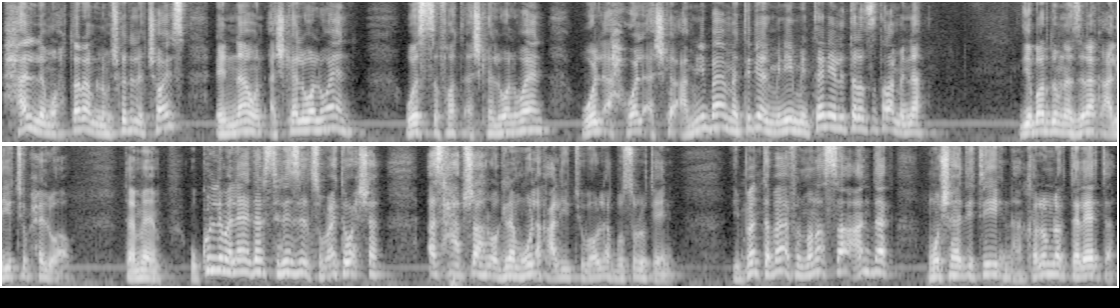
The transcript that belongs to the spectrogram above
حل محترم لمشكلة ال choice ال noun أشكال والوان. والصفات أشكال والوان والأحوال أشكال. عاملين بقى material منين؟ من تانية لسه طالع منها. دي برضو منزلك على اليوتيوب حلو قوي تمام. وكل ما الاقي درس نزل سمعته وحشة. أسحب شهر واجرمه لك على اليوتيوب أقول لك بص له تاني. يبقى أنت بقى في المنصة عندك مشاهدتين هنخليهم لك ثلاثة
